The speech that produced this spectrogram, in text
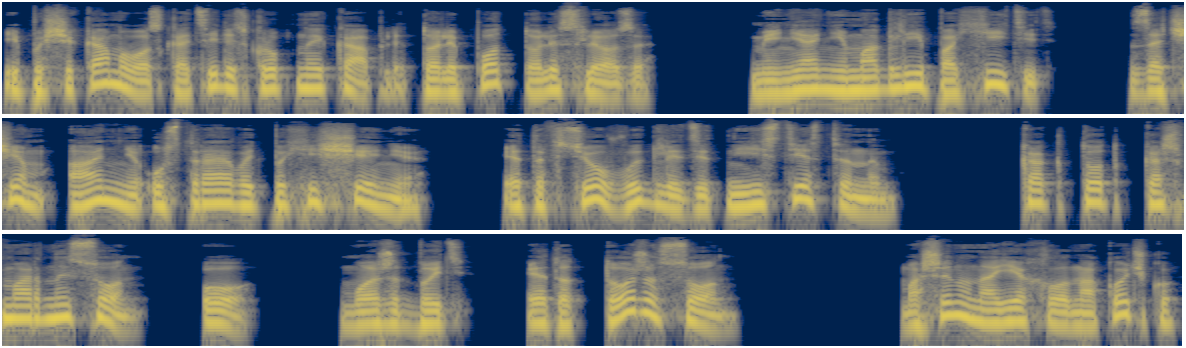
и по щекам его скатились крупные капли, то ли пот, то ли слезы. «Меня не могли похитить! Зачем Анне устраивать похищение? Это все выглядит неестественным. Как тот кошмарный сон. О, может быть, это тоже сон?» Машина наехала на кочку,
